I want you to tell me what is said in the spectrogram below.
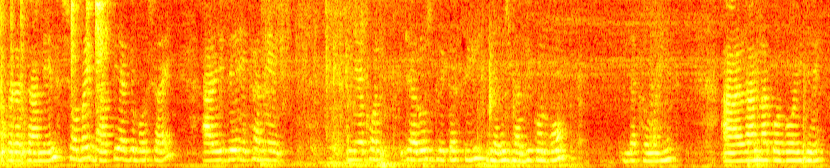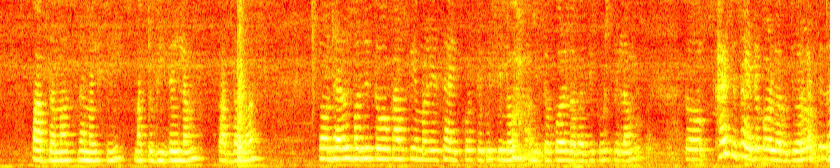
আপনারা জানেন, সবাই ভাতই আগে বসায়। আর এই যে এখানে আমি এখন ঢেঁড়স ধুইতাছি, ঢেঁড়স ভাজি করব। দেখো মাহি আর রান্না করব এই যে পাবদা মাছ নামাইছি মাত্র ভিজাইলাম পাবদা মাছ তো ঢেঁড়স ভাজি তো কালকে আমার সাইড করতে কইছিল আমি তো করলা ভাজি করছিলাম। তো খাইছে সাইডে করলা ভাজি ভালো লাগছে না?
